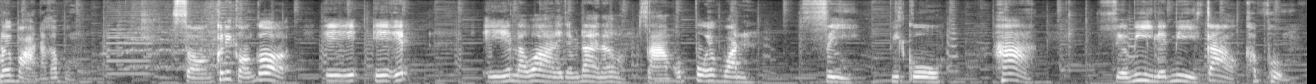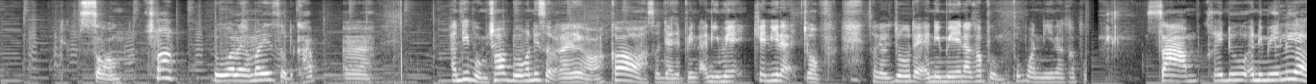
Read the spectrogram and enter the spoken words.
500บาทนะครับผมสองเครื่องที่ของก็ A A S A S เราว่าอะไรจำไม่ได้นะครับผมสาม Oppo F1 สี่ Vivo ห้า Xiaomi Redmi 9 ครับผมสองชอบดูอะไรมากที่สุดครับอ่าอันที่ผมชอบดูมากที่สุดอะไรเหรอ ก็ส่วนใหญ่จะเป็นอนิเมะแค่นี้แหละจบ ส่วนใหญ่จะดูแต่อนิเมะนะครับผมทุกวันนี้นะครับผมสามเคยดูอนิเมะเรื่อง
